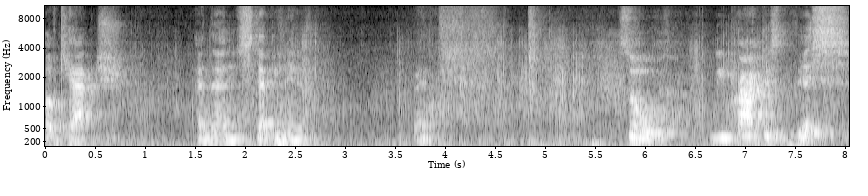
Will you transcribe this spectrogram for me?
of catch, and then stepping in, right? So we practice this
